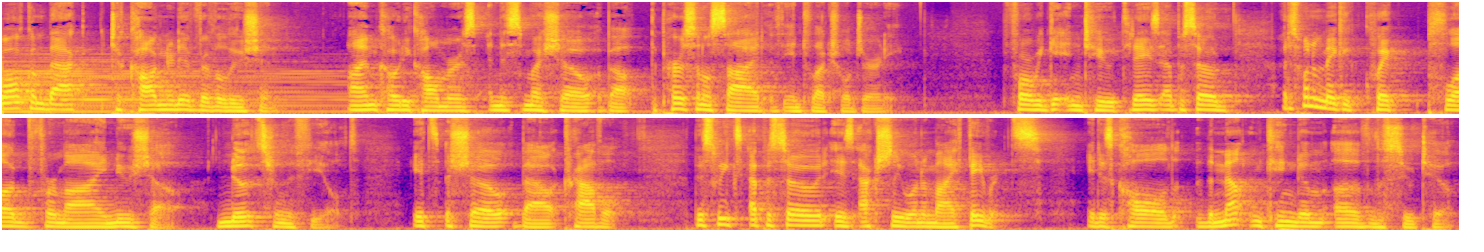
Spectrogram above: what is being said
welcome back to Cognitive Revolution. I'm Cody Kommers, and this is my show about the personal side of the intellectual journey. Before we get into today's episode, I just want to make a quick plug for my new show, Notes from the Field. It's a show about travel. This week's episode is actually one of my favorites. It is called The Mountain Kingdom of Lesotho.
